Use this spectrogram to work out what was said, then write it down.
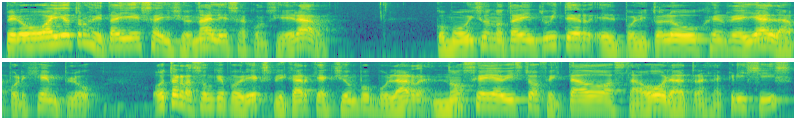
Pero hay otros detalles adicionales a considerar. Como hizo notar en Twitter el politólogo Henry Ayala, por ejemplo, otra razón que podría explicar que Acción Popular no se haya visto afectado hasta ahora tras la crisis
